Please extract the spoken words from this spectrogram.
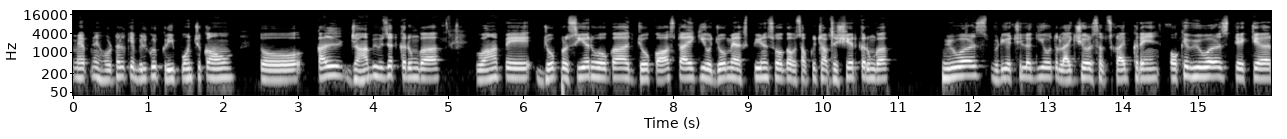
میں اپنے ہوٹل کے بالکل قریب پہنچ چکا ہوں، تو کل جہاں بھی وزٹ کروں گا وہاں پہ جو پروسیئر ہوگا، جو کاسٹ آئے گی اور جو میرا ایکسپیرینس ہوگا، وہ سب کچھ آپ سے شیئر کروں گا۔ ویورز ویڈیو اچھی لگی ہو تو لائک شیئر سبسکرائب کریں۔ Okay viewers take care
